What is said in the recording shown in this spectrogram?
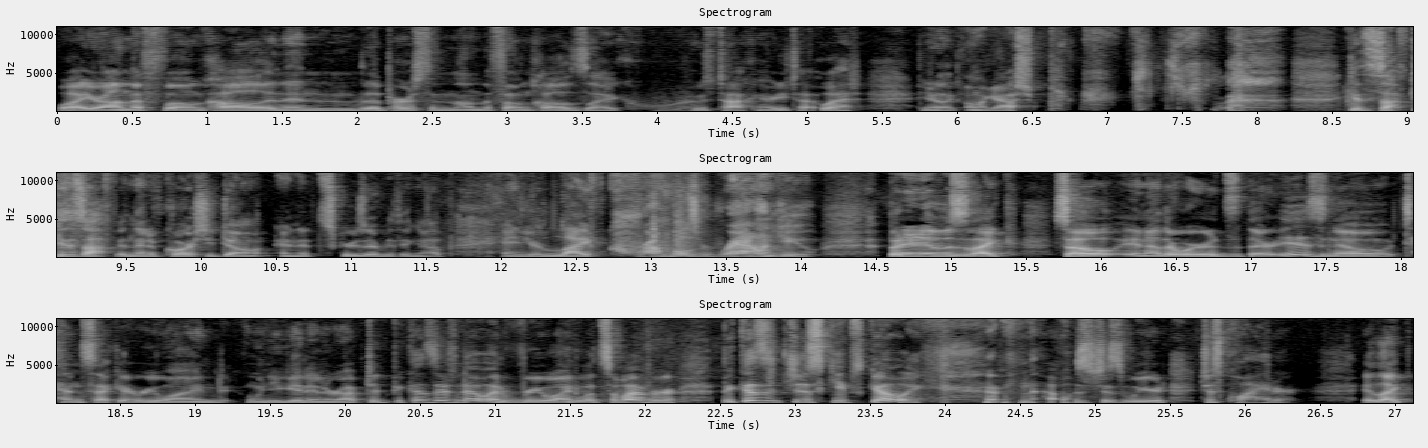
while you're on the phone call, and then the person on the phone call is like, "Who's talking? Are you talking? What?" And you're like, "Oh my gosh." Get this off, get this off. And then, of course, you don't, and it screws everything up, and your life crumbles around you. But it, was like, so in other words, there is no 10 second rewind when you get interrupted because there's no rewind whatsoever because it just keeps going. that was just weird, just quieter. It like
